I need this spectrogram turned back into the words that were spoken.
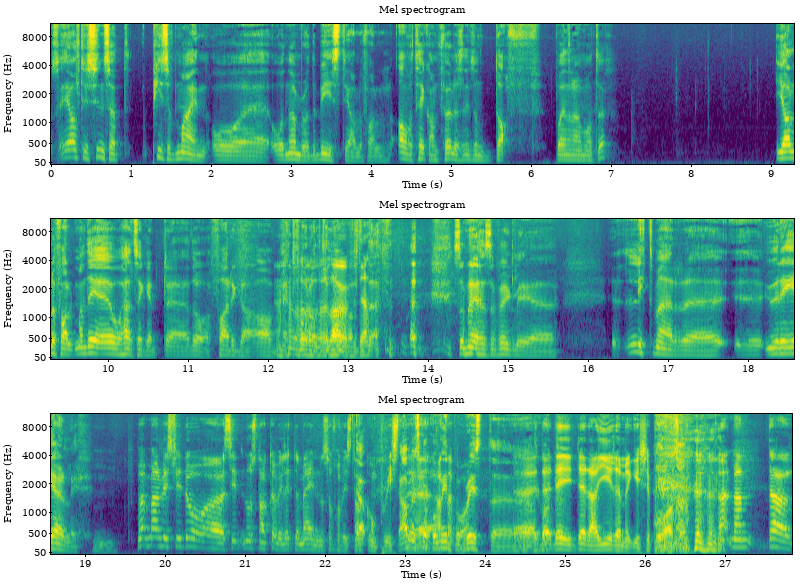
Så jeg alltid syns at Peace of Mind og, eh, og Number of the Beast i alle fall av og til kan føles litt sånn daff på en eller annen måte. I alle fall, men det er jo helt sikkert uh, da farga av mitt forhold til Live After Death. Som er selvfølgelig uh, litt mer uh, uregjerlig. Mm. Men, men hvis vi da Nå snakker vi litt om Maiden, og så får vi snakke Ja. om Priest Ja, vi skal komme komme inn på Priest. Eh, det, det, det der gir jeg meg ikke på, altså. men, men der,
